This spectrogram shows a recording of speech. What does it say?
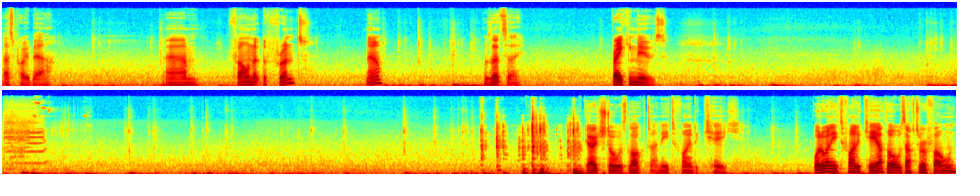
That's probably better. Um, phone at the front? No? What does that say? Breaking news. Garage door was locked. I need to find a key. What do I need to find a key? I thought it was after a phone.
